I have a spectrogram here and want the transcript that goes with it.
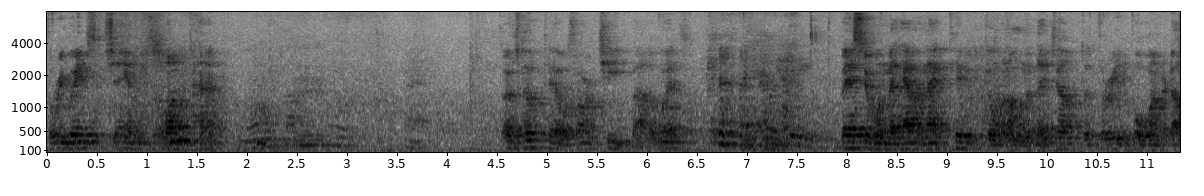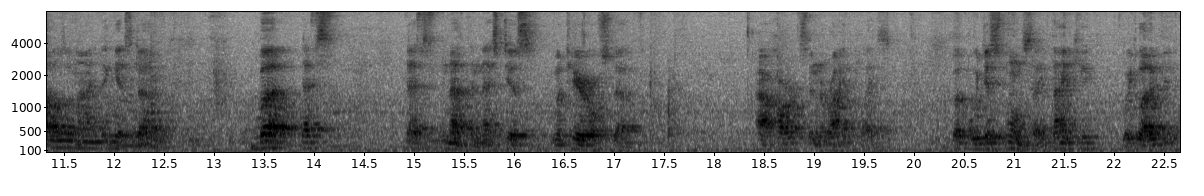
Three weeks of at is a long time. Those hotels aren't cheap, by the way. Especially when they have an activity going on and they jump to three to four hundred dollars a night that gets done. But that's, that's nothing, that's just material stuff. Our heart's in the right place. But we just want to say thank you, we love you.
